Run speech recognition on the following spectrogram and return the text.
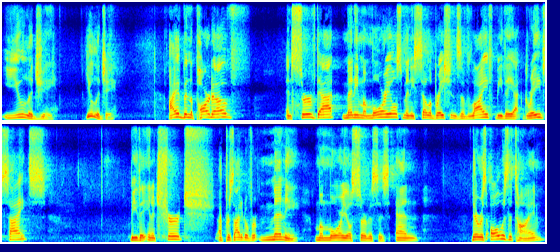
eulogy. Eulogy. I have been the part of and served at many memorials, many celebrations of life, be they at grave sites, be they in a church. I presided over many memorial services, and there is always a time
